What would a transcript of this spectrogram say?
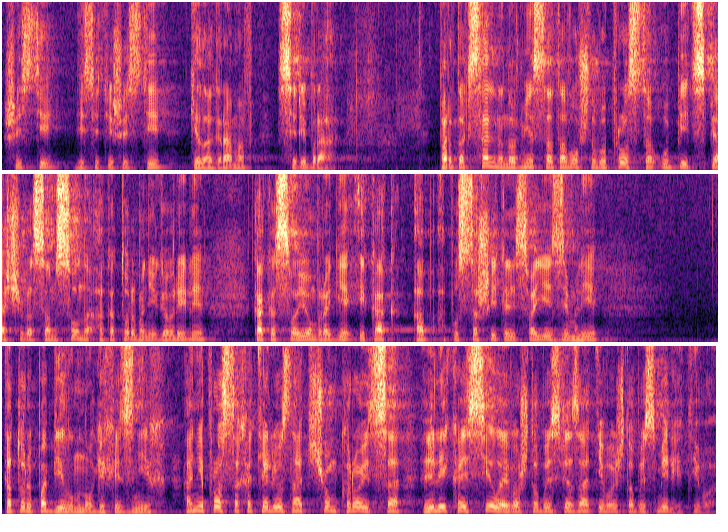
66 килограммов серебра. Парадоксально, но вместо того, чтобы просто убить спящего Самсона, о котором они говорили, как о своем враге и как об опустошителе своей земли – который побил многих из них. Они просто хотели узнать, в чем кроется великая сила его, чтобы связать его и чтобы смирить его.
